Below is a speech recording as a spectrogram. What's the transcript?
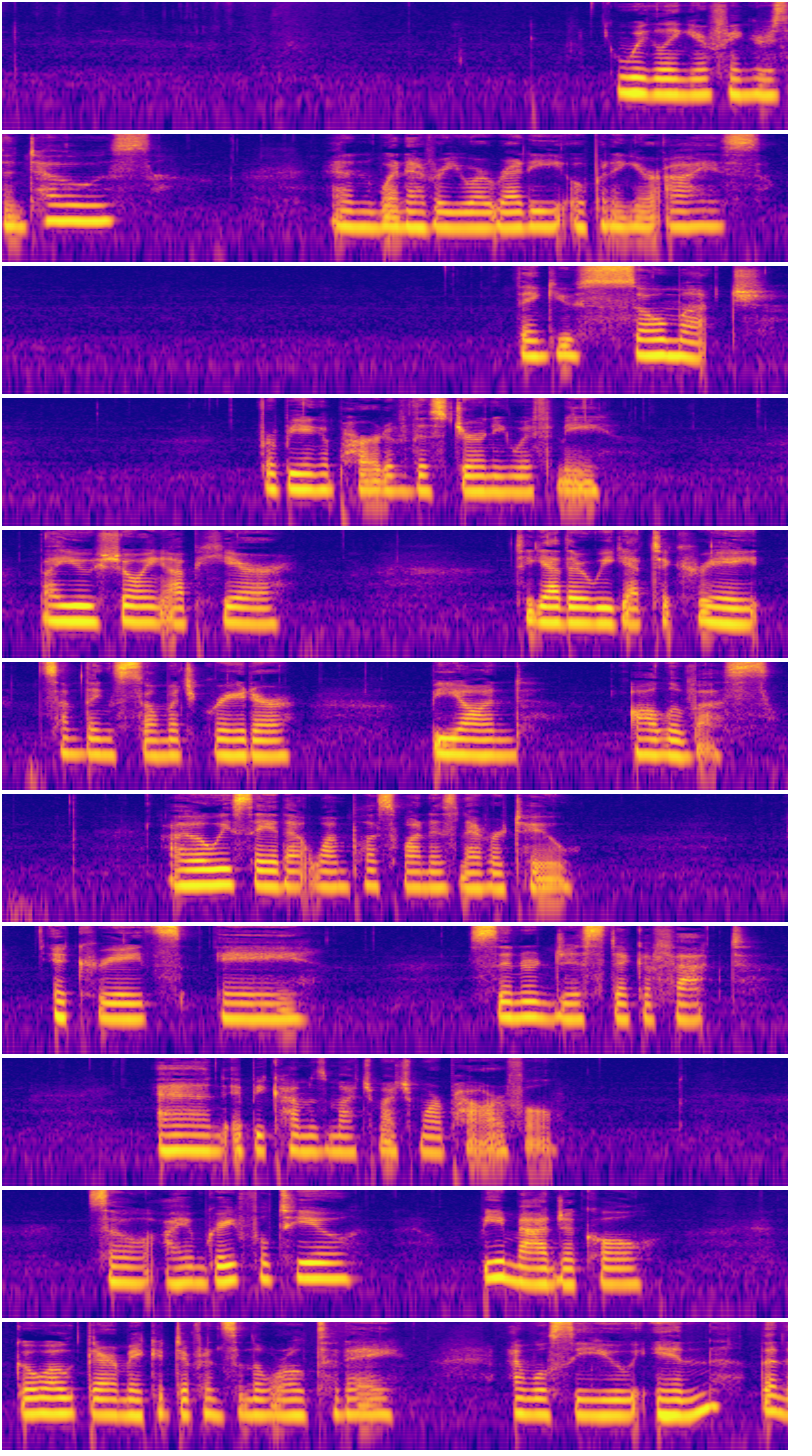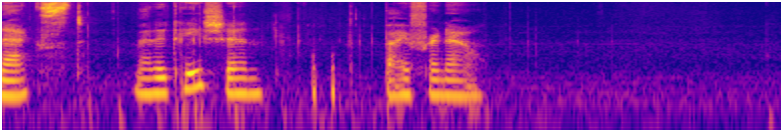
wiggling your fingers and toes, and whenever you are ready, opening your eyes. Thank you so much for being a part of this journey with me. By you showing up here, together we get to create something so much greater beyond all of us. I always say that one plus one is never two it creates a synergistic effect and it becomes much, much more powerful. So I am grateful to you. Be magical. Go out there, make a difference in the world today. And we'll see you in the next meditation. Bye for now.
